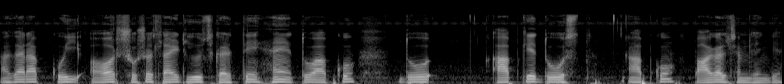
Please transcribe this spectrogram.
अगर आप कोई और सोशल साइट यूज़ करते हैं तो आपको दो, आपके दोस्त आपको पागल समझेंगे।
